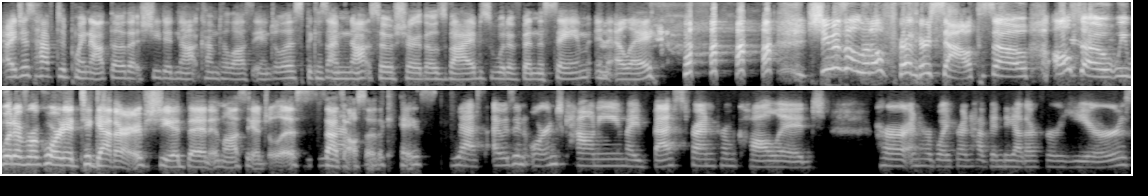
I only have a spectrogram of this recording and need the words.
I just have to point out though that she did not come to Los Angeles because I'm not so sure those vibes would have been the same in mm. LA. she was a little further south. So also we would have recorded together if she had been in Los Angeles. That's Yes. also the case. Yes, I was in Orange County. My best friend from college, her and her boyfriend have been together for years,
